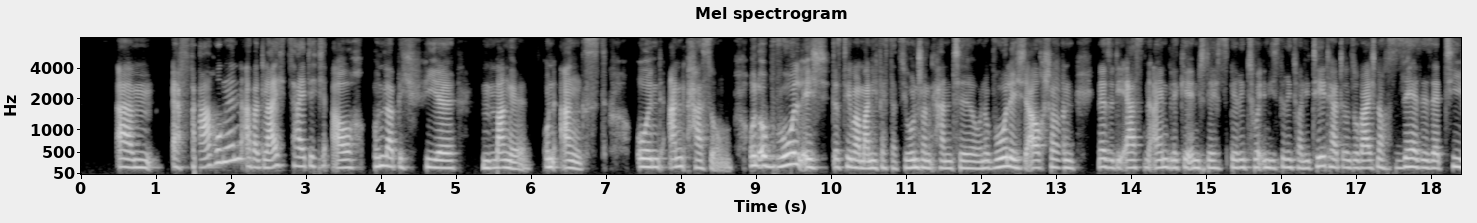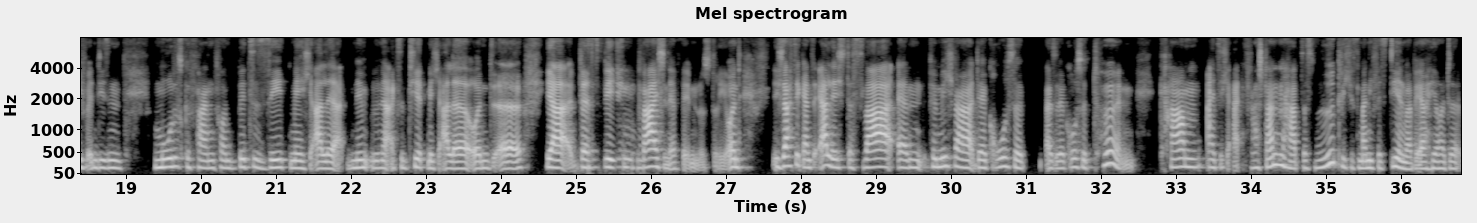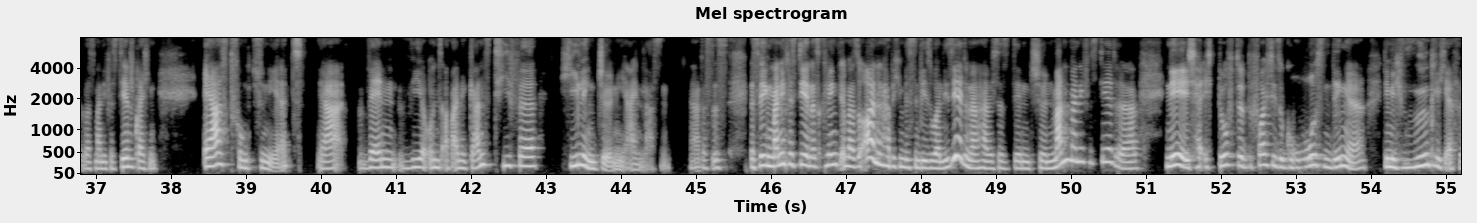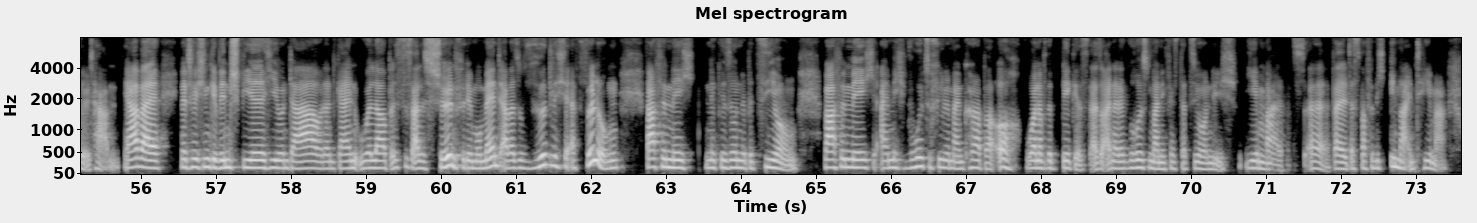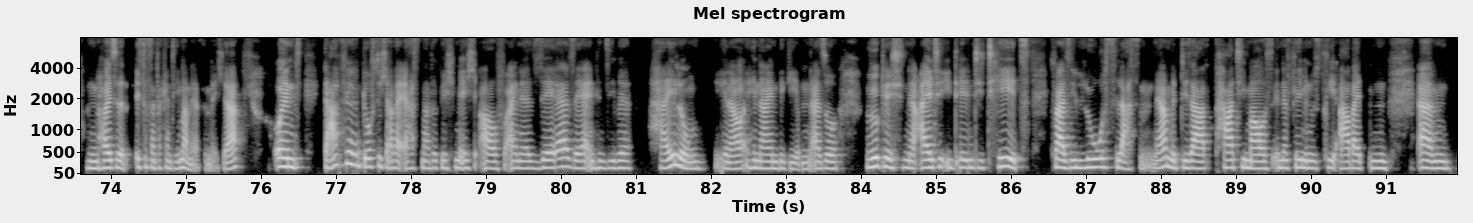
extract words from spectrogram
ähm, Erfahrungen, aber gleichzeitig auch unglaublich viel Mangel und Angst und Anpassung. Und obwohl ich das Thema Manifestation schon kannte und obwohl ich auch schon ne, so die ersten Einblicke in die, Spiritu in die Spiritualität hatte und so, war ich noch sehr, sehr, sehr tief in diesem Modus gefangen von bitte seht mich alle, nimmt, ne, akzeptiert mich alle. Und äh, ja, deswegen war ich in der Filmindustrie. Und ich sage dir ganz ehrlich, das war, ähm, für mich war der große, also der große Turn kam, als ich verstanden habe, dass wirkliches Manifestieren, weil wir ja hier heute über das Manifestieren sprechen, erst funktioniert, ja, wenn wir uns auf eine ganz tiefe Healing Journey einlassen. Ja, das ist, deswegen manifestieren, das klingt immer so, oh, dann habe ich ein bisschen visualisiert und dann habe ich das, den schönen Mann manifestiert. Oder, nee, ich, ich durfte, bevor ich diese großen Dinge, die mich wirklich erfüllt haben, ja, weil natürlich ein Gewinnspiel hier und da oder einen geilen Urlaub, ist das alles schön für den Moment, aber so wirkliche Erfüllung war für mich eine gesunde Beziehung, war für mich, ein mich wohlzufühlen in meinem Körper, oh, one of the biggest, also einer der größten Manifestationen, die ich jemals, äh, weil das war für mich immer ein Thema. Und heute ist das einfach kein Thema mehr für mich, ja. Und dafür durfte ich aber erstmal wirklich mich auf eine sehr, sehr intensive Heilung genau, hineinbegeben. Also wirklich eine alte Identität quasi loslassen, ja, mit dieser Partymaus in der Filmindustrie arbeiten ähm,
